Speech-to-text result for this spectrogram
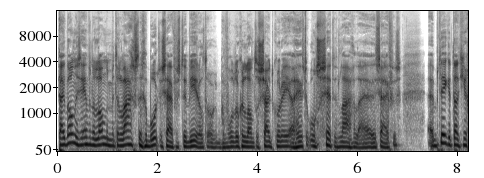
Taiwan is een van de landen met de laagste geboortecijfers ter wereld. Ook, bijvoorbeeld ook een land als Zuid-Korea heeft ook ontzettend lage cijfers. Het betekent dat je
